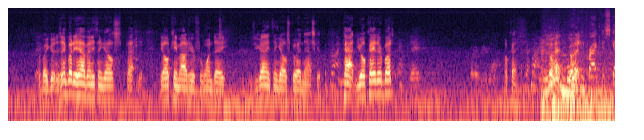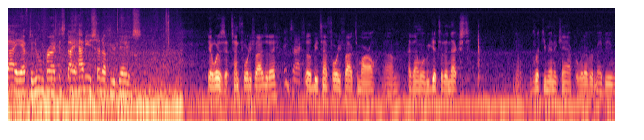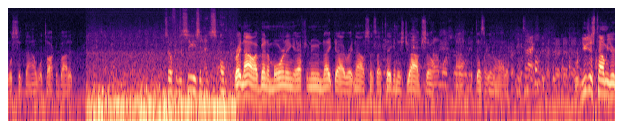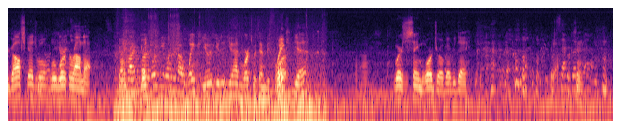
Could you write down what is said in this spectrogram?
Everybody good? Does anybody have anything else? Pat, you all came out here for one day. If you got anything else, go ahead and ask it. Pat, you okay there, bud? Dave, whatever Okay. Are you Go a ahead. Go morning ahead. practice guy, afternoon practice guy? How do you set up your days? Yeah, what is it? 10:45 today. Exactly. So it'll be 10:45 tomorrow, um, and then when we get to the next, you know, rookie mini camp or whatever it may be, we'll sit down. We'll talk about it. So for the season, it's open. Right now, I've been a morning, afternoon, night guy right now since I've taken this job, so uh, it doesn't really matter. Exactly. You just tell me your golf schedule. We'll work around that. Okay. Brian, Good. Brian, what have you learned about Wink? You, you you hadn't worked with him before. Wink? Yeah. Wears the same wardrobe every day. Yeah.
